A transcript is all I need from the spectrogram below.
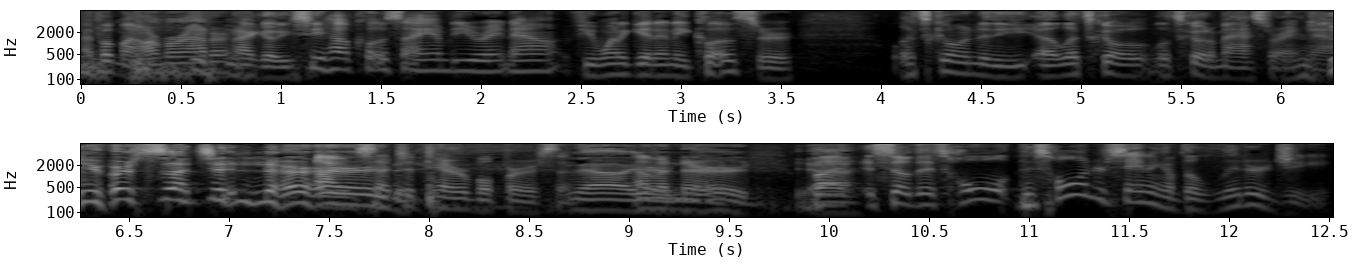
I put my arm around her and I go, You see how close I am to you right now? If you want to get any closer, let's go into the, uh, let's go, let's go to Mass right now. you are such a nerd. I'm such a terrible person. No, you're I'm a a nerd. nerd. Yeah. But so this whole this whole understanding of the liturgy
